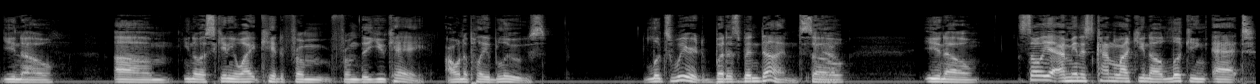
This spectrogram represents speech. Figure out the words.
You know, um, you know, a skinny white kid from from the UK. I want to play blues. Looks weird, but it's been done. So, you know, so yeah. I mean, it's kind of like you know, looking at.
